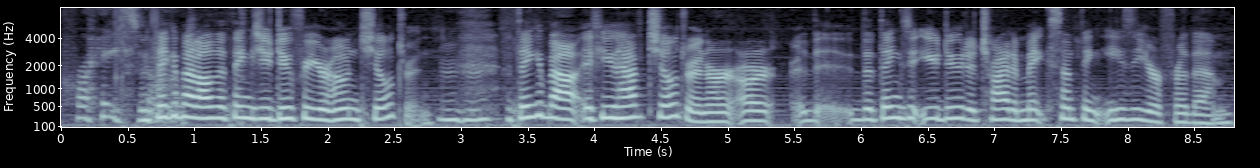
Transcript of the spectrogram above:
praise And God. think about all the things you do for your own children. Mm-hmm. Think about if you have children or, or the, the things that you do to try to make something easier for them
